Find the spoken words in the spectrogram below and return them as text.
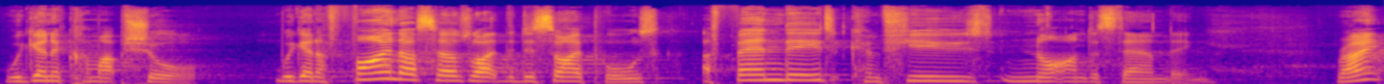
we're going to come up short. We're going to find ourselves like the disciples, offended, confused, not understanding. Right?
